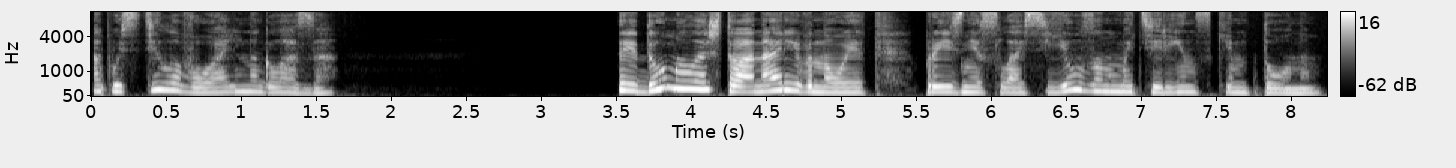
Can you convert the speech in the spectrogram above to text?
Опустила вуаль на глаза. «Ты думала, что она ревнует», — произнесла Сьюзан материнским тоном,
